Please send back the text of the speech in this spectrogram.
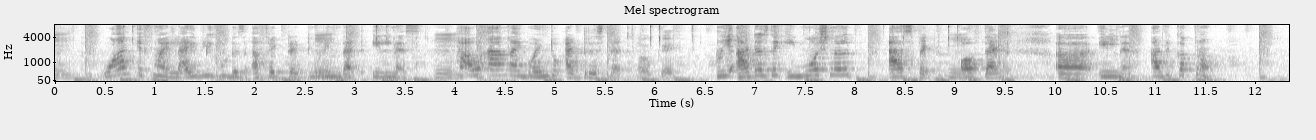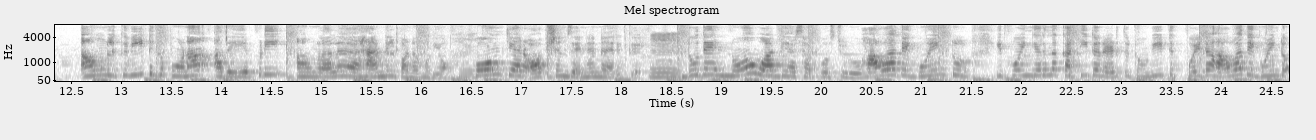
hmm what if my livelihood is affected during that illness how am i going to address that okay we address the emotional aspect of that uh, illness. அதுக்கப்புறம் அவங்களுக்கு வீட்டுக்கு போனா அதை எப்படி அவங்களால ஹேண்டில் பண்ண முடியும்? ஹோம் கேர் ஆப்ஷன்ஸ் என்னென்ன இருக்கு? Do they know what they're suppose to do how are they going to இப்போ இங்க இருந்த கத்தீட்டர் எடுத்துட்டோம் வீட்டுக்கு போயிட்டு how are they going to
